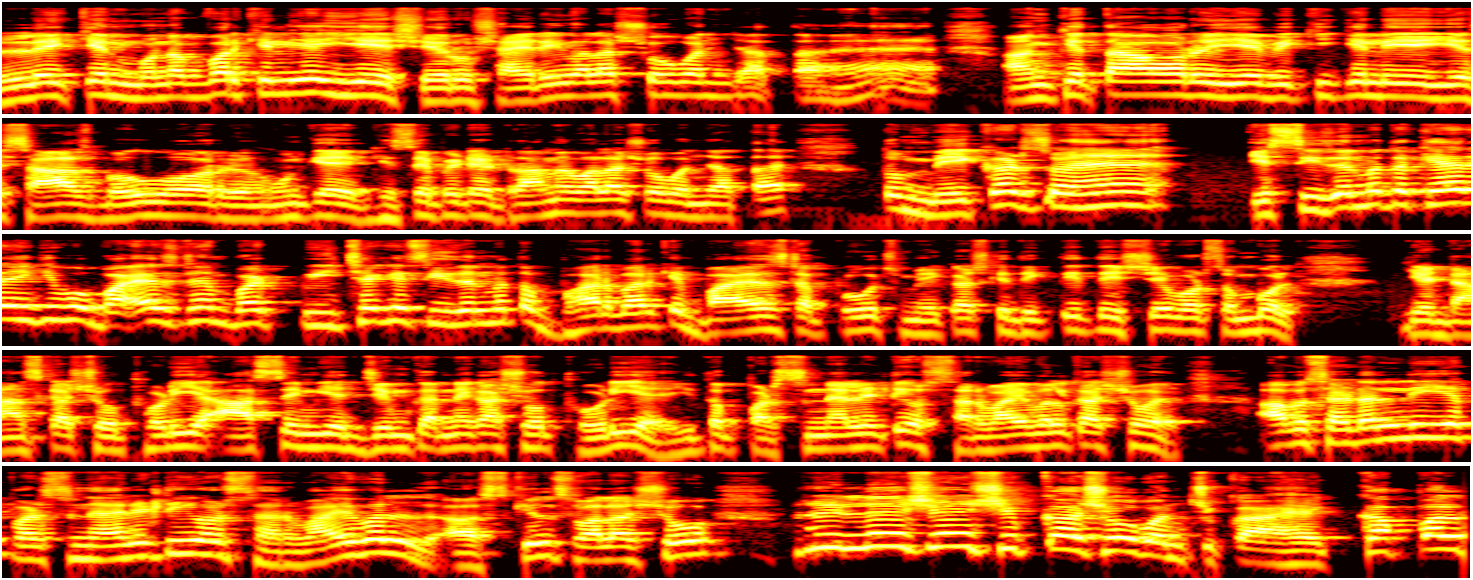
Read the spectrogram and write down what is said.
लेकिन मुनवर के लिए ये शेर व शायरी वाला शो बन जाता है। अंकिता और ये विकी के लिए ये सास बहू और उनके घिसे पेटे ड्रामे वाला शो बन जाता है। तो मेकर्स जो हैं इस सीज़न में तो कह रहे हैं कि वो बायस्ड हैं बट पीछे के सीज़न में तो भर भर के बायस्ड अप्रोच मेकर्स की दिखती थी शिव और संबुल। ये डांस का शो थोड़ी है आसिम ये जिम करने का शो थोड़ी है, ये तो पर्सनैलिटी और सर्वाइवल का शो है। अब सडनली ये पर्सनैलिटी और सर्वाइवल स्किल्स वाला शो रिलेशनशिप का शो बन चुका है। कपल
